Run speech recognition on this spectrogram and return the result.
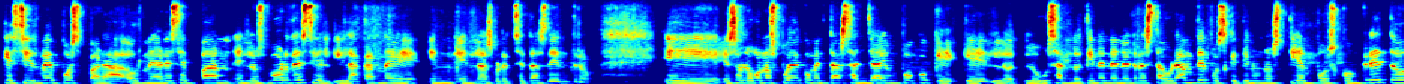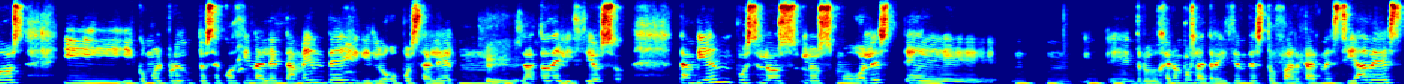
que sirve pues para hornear ese pan en los bordes y, la carne en, en, las brochetas dentro. Eh, eso luego nos puede comentar Sanjay un poco que, lo, usan, lo tienen en el restaurante, pues que tiene unos tiempos concretos y, y cómo el producto se cocina lentamente y, luego pues sale un plato delicioso. También pues los, los mogoles eh, introdujeron pues la tradición de estofar carnes y aves,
